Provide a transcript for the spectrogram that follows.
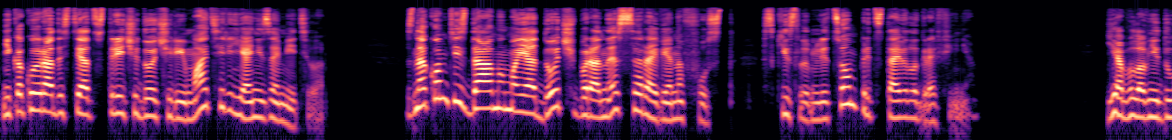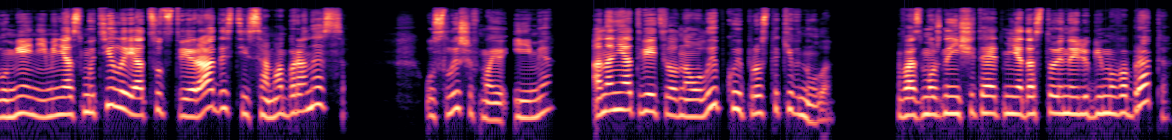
Никакой радости от встречи дочери и матери я не заметила. Знакомьтесь, дамы, моя дочь баронесса Равена Фуст, с кислым лицом представила графиня. Я была в недоумении, меня смутило и отсутствие радости, и сама баронесса. Услышав мое имя, она не ответила на улыбку и просто кивнула. Возможно, не считает меня достойной любимого брата,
